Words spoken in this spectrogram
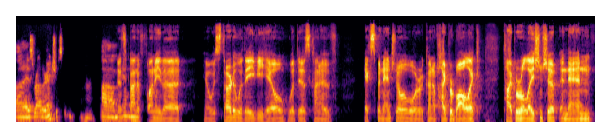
uh, is rather interesting. Mm-hmm. Um, it's and, kind of funny that you know we started with AV Hill with this kind of exponential or kind of hyperbolic type of relationship and then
